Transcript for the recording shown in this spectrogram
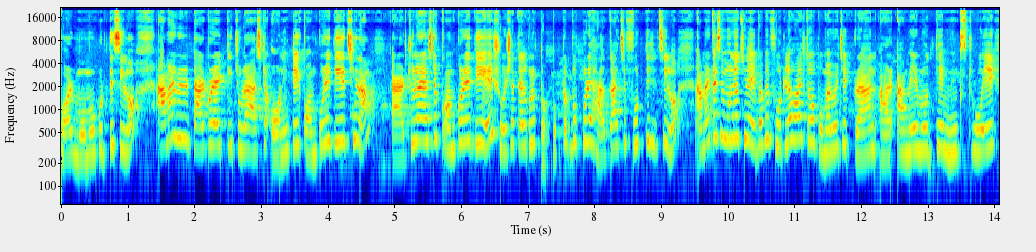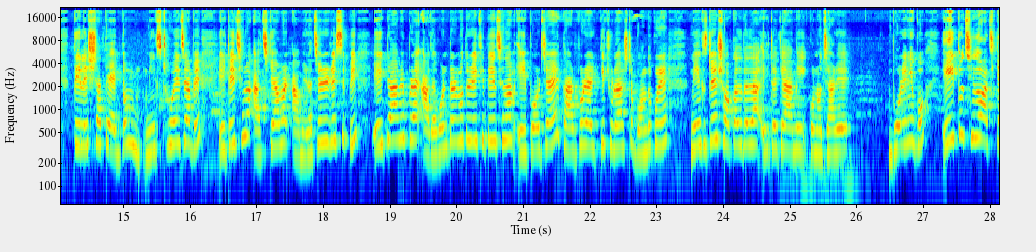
ঘর মোমো করতেছিল। আমার তারপরে একটি চুলার আঁচটা অনেকটাই কম করে দিয়েছিলাম। আর চুলার আঁচটা কম করে দিয়ে সরিষার তেলগুলো টকবক টকবক করে হালকা আছে ফুটতেছিল আমার কাছে মনে হচ্ছিল এভাবে ফুটলে হয়তো বোমা মরিচের গ্রান আর আমের মধ্যে মিক্সড হয়ে তেলের সাথে একদম মিক্সড হয়ে যাবে। এটাই ছিল আজকে আমার আমের আচারের রেসিপি এইটা আমি প্রায় আধা ঘণ্টার মতো রেখে দিয়েছিলাম। এই পর্যায়ে তারপরে আর কি চুলা আঁচটা বন্ধ করে নেক্সট ডে সকালবেলা এটাকে আমি কোনো জারে ভরে নিব। এই তো ছিল আজকে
